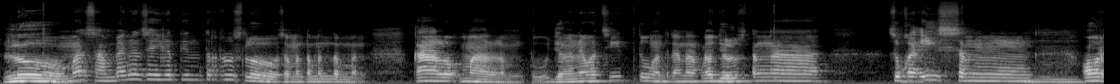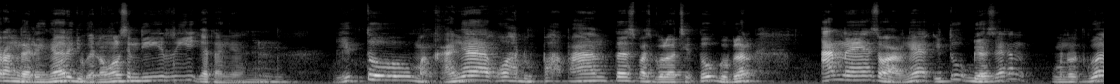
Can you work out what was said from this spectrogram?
Loh, Mas, sampean kan saya ingetin terus loh sama temen-temen. Kalau malam tuh jangan lewat situ, nganterin anak lewat jalur setengah. Suka iseng. Orang gak ada yang nyari juga nongol sendiri katanya. Gitu, makanya waduh Pak pantes pas gue lewat situ gue bilang aneh soalnya itu biasanya kan menurut gue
